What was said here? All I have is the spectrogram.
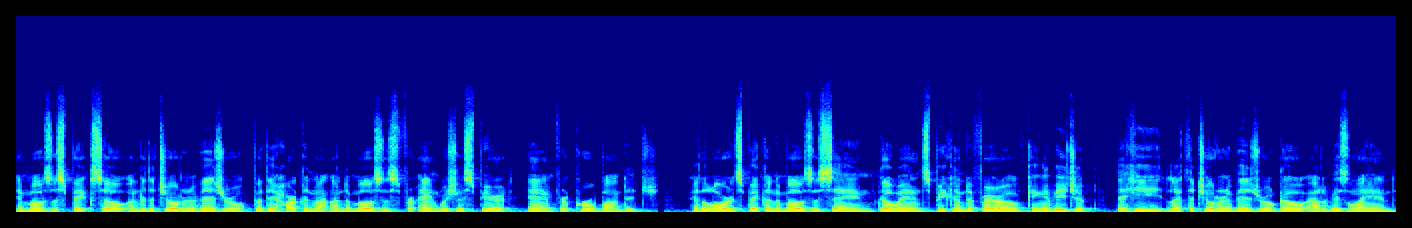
And Moses spake so unto the children of Israel, but they hearkened not unto Moses for anguish of spirit, and for cruel bondage. And the Lord spake unto Moses, saying, Go in, speak unto Pharaoh, king of Egypt, that he let the children of Israel go out of his land.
